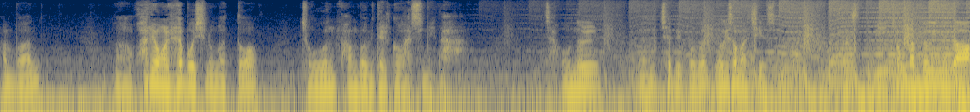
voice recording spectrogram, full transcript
한번 어, 활용을 해 보시는 것도 좋은 방법이 될 것 같습니다. 자, 오늘 어, 채비법은 여기서 마치겠습니다. 닥스TV 정감독입니다.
